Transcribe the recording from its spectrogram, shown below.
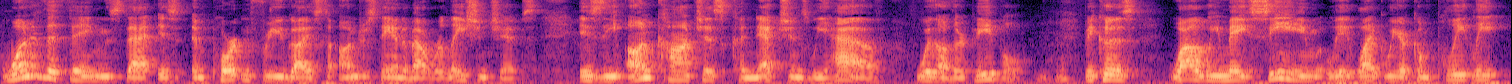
one of the things that is important for you guys to understand about relationships is the unconscious connections we have with other people. Mm-hmm. Because while we may seem like we are completely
